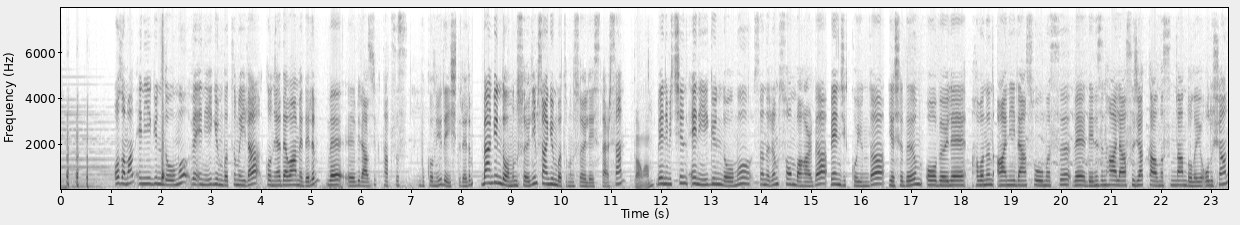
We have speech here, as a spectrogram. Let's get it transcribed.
O zaman en iyi gün doğumu ve en iyi gün batımıyla konuya devam edelim ve e, birazcık tatsız bu konuyu değiştirelim. Ben gün doğumunu söyleyeyim, sen gün batımını söyle istersen. tamam. Benim için en iyi gün doğumu sanırım sonbaharda Bencik koyunda yaşadığım o böyle havanın aniden soğuması ve denizin hala sıcak kalmasından dolayı oluşan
